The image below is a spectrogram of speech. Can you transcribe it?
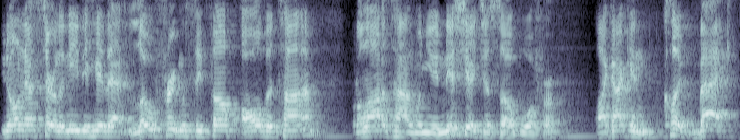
You don't necessarily need to hear that low frequency thump all the time, but a lot of times when you initiate your subwoofer, like I can click back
